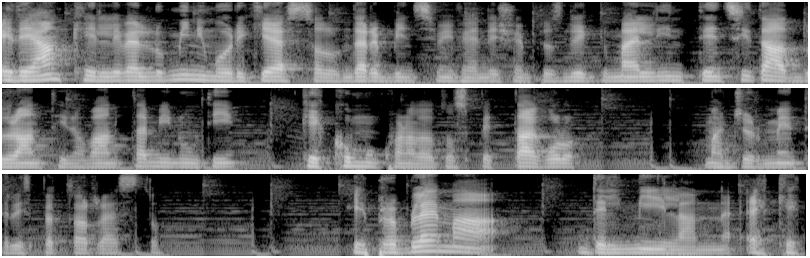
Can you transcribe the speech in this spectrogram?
ed è anche il livello minimo richiesto ad un derby in semifinale di Champions League, ma è l'intensità durante i 90 minuti che comunque hanno dato spettacolo maggiormente rispetto al resto. Il problema del Milan è che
